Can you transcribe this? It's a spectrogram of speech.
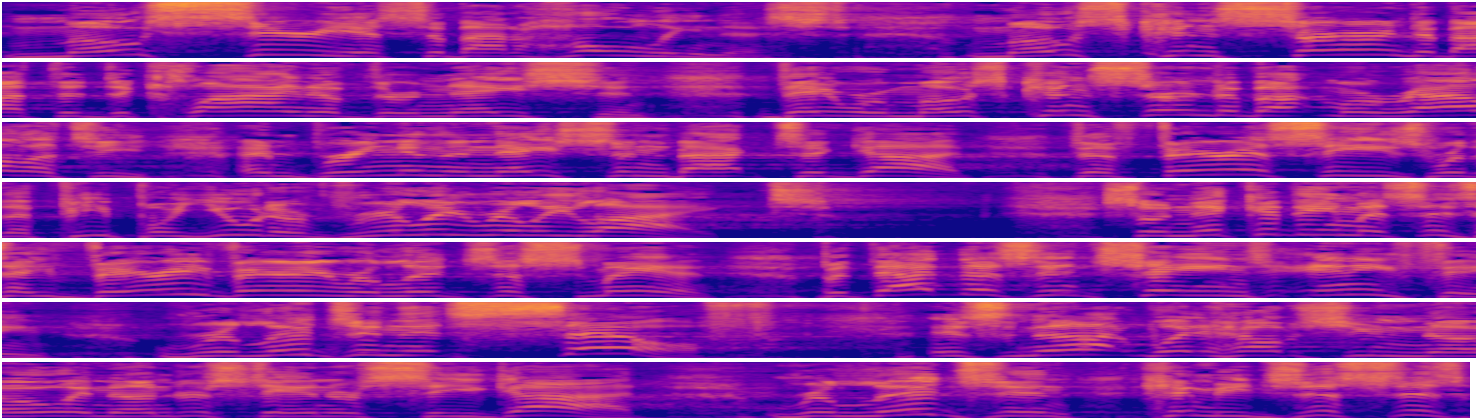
most serious about holiness, most concerned about the decline of their nation. They were most concerned about morality and bringing the nation back to God. The Pharisees were the people you would have really, really liked. So Nicodemus is a very, very religious man, but that doesn't change anything. Religion itself is not what helps you know and understand or see God. Religion can be just as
